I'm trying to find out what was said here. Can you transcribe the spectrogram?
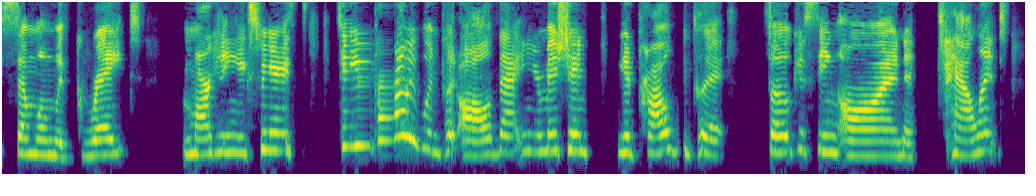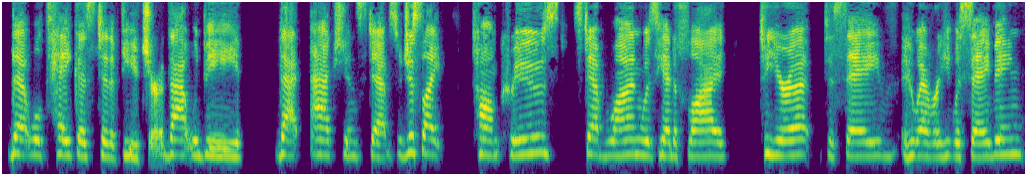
someone with great marketing experience. So you probably wouldn't put all of that in your mission. You'd probably put focusing on talent that will take us to the future. That would be that action step. So just like Tom Cruise, step one was he had to fly to Europe to save whoever he was saving.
